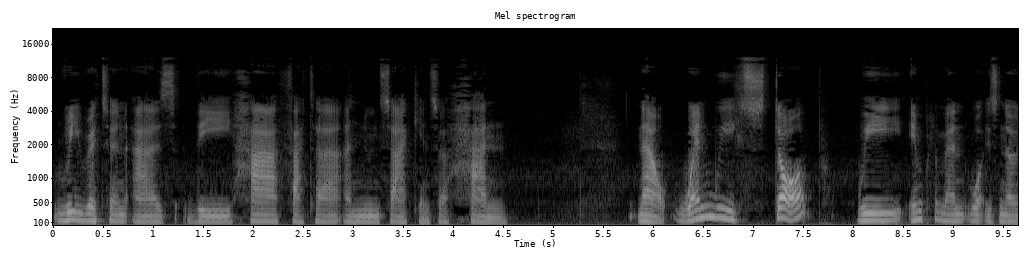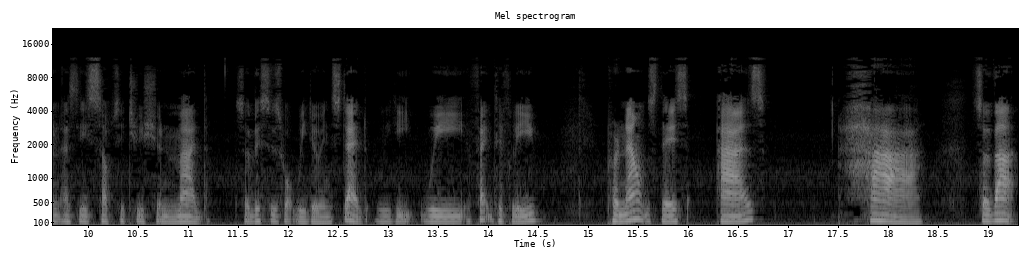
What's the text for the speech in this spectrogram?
rewritten as the ha, fatha, and nun sakin, so han. Now, when we stop, we implement what is known as the substitution madd. So this is what we do instead. We we effectively pronounce this as ha. So that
